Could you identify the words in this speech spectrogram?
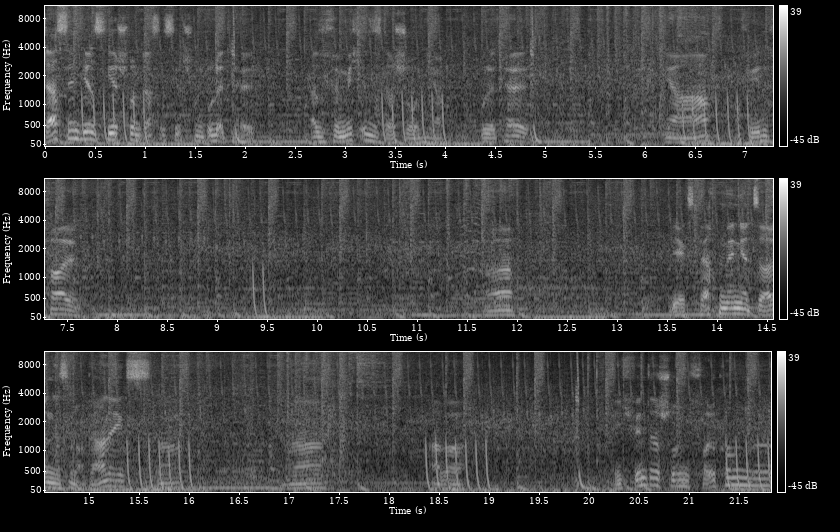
das sind jetzt hier schon, das ist jetzt schon Bullet Hell. Also für mich ist es das schon hier. Bullet Hell. Ja, auf jeden Fall. Äh, die Experten werden jetzt sagen, das ist noch gar nichts. Ja, ja, aber ich finde das schon vollkommen. Äh,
